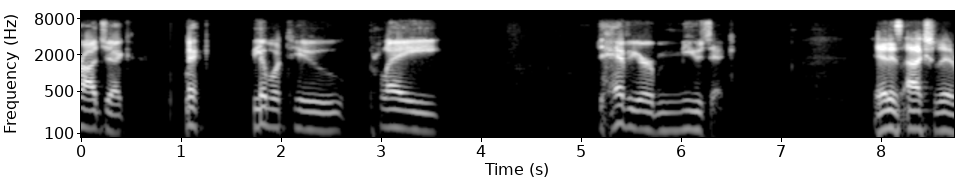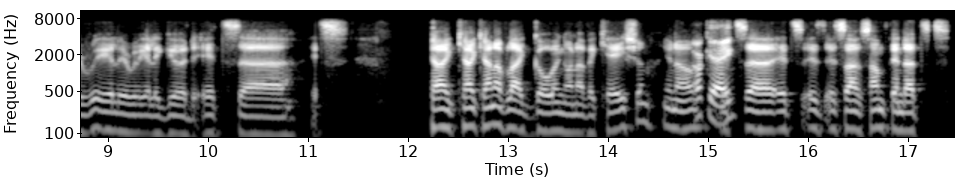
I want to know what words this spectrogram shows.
Project Rick be able to play heavier music. It is actually really really good. It's uh it's kind kind of like going on a vacation, you know. Okay. It's uh it's it's it's uh, something that's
